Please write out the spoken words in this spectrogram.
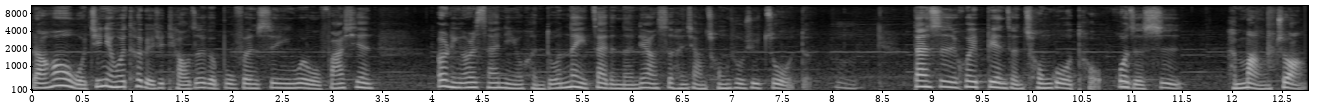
然后我今年会特别去调这个部分，是因为我发现。二零二三年有很多内在的能量是很想冲出去做的，嗯，但是会变成冲过头，或者是很莽撞，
